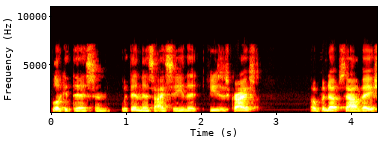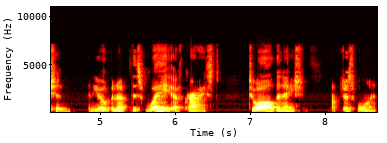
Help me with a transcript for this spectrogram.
look at this, and within this, I see that Jesus Christ opened up salvation and he opened up this way of Christ to all the nations, not just one,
